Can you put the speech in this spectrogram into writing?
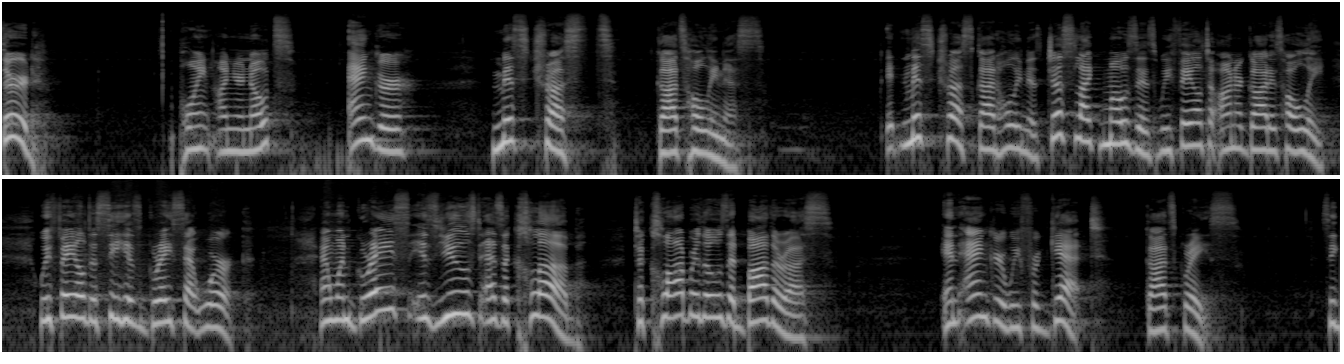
Third point on your notes anger mistrusts God's holiness. It mistrusts God's holiness. Just like Moses, we fail to honor God as holy. We fail to see his grace at work. And when grace is used as a club to clobber those that bother us, in anger we forget God's grace. See,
